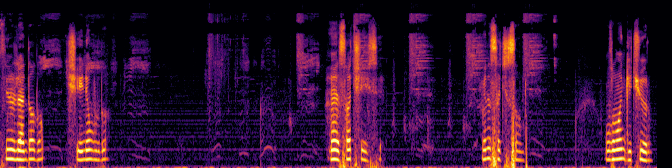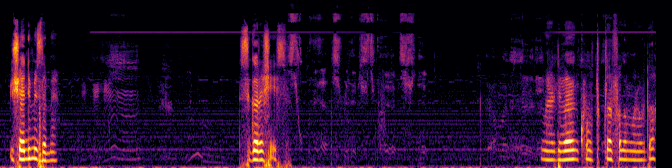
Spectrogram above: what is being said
Sinirlendi adam. Şeyine vurdu. He saç şeysi. Ben de saçı sandım. O zaman geçiyorum. Üşendim izleme. Sigara şeysi. Merdiven, koltuklar falan var orada.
